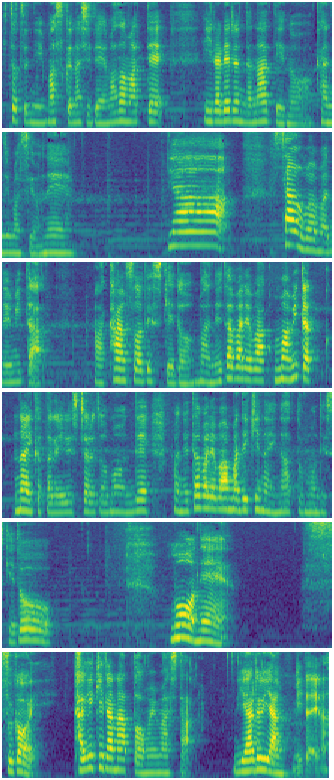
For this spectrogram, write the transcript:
一つにマスクなしでまとまっていられるんだなっていうのを感じますよね。いやー3話まで見た、まあ、感想ですけど、まあ、ネタバレは、まあ、見たない方がいらっしゃると思うんで、まあ、ネタバレはあんまできないなと思うんですけどもうねすごい過激だなと思いました。やるやんみたいな。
